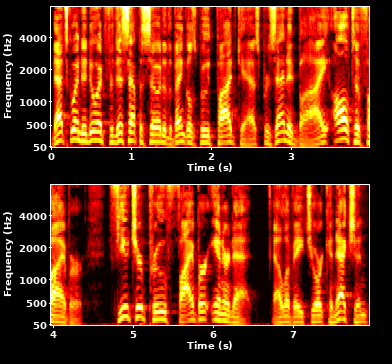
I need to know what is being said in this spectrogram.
That's going to do it for this episode of the Bengals Booth Podcast presented by Alta Fiber, future proof fiber internet. Elevate your connection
